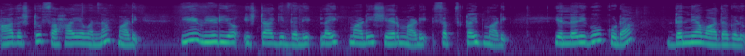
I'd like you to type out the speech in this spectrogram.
ಆದಷ್ಟು ಸಹಾಯವನ್ನು ಮಾಡಿ. ಈ ವಿಡಿಯೋ ಇಷ್ಟ ಆಗಿದ್ದಲ್ಲಿ ಲೈಕ್ ಮಾಡಿ ಶೇರ್ ಮಾಡಿ ಸಬ್ಸ್ಕ್ರೈಬ್ ಮಾಡಿ. ಎಲ್ಲರಿಗೂ ಕೂಡ ಧನ್ಯವಾದಗಳು.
